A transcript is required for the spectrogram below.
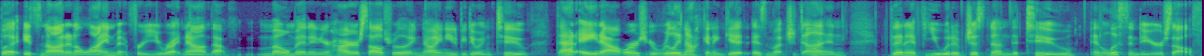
but it's not an alignment for you right now at that moment, and your higher self's really like, no, you need to be doing two, that eight hours, you're really not going to get as much done than if you would have just done the two and listened to yourself.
